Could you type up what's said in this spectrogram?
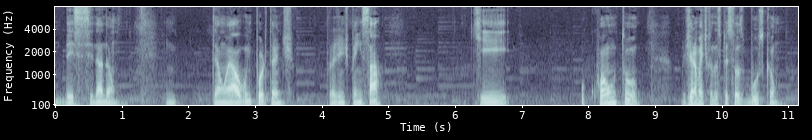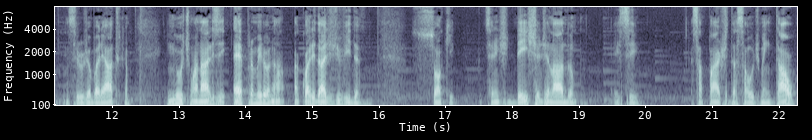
desse cidadão. Então, é algo importante para a gente pensar que o quanto, geralmente, quando as pessoas buscam a cirurgia bariátrica, em última análise, é para melhorar a qualidade de vida. Só que se a gente deixa de lado esse essa parte da saúde mental,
